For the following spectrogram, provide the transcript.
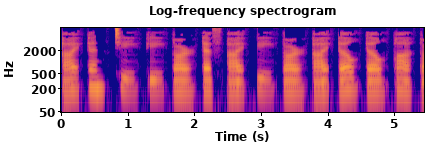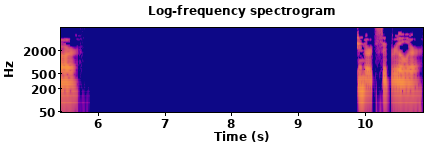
I N T E R F I B R I L L A R Interfibrillar.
